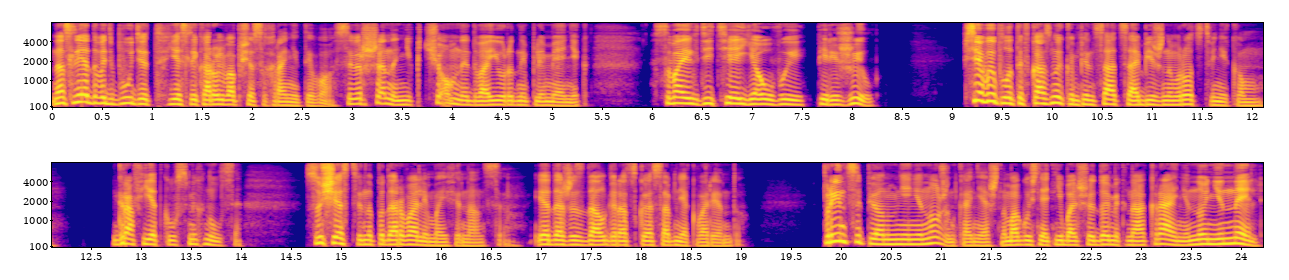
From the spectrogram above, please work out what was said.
Наследовать будет, если король вообще сохранит его, совершенно никчемный двоюродный племянник. Своих детей я, увы, пережил. Все выплаты в казну и компенсация обиженным родственникам. Граф едко усмехнулся. Существенно подорвали мои финансы. Я даже сдал городской особняк в аренду. В принципе, он мне не нужен, конечно. Могу снять небольшой домик на окраине, но не Нель.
